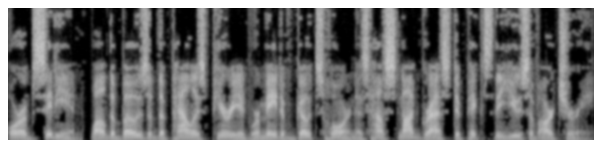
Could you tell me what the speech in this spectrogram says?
or obsidian, while the bows of the Palace period were made of goat's horn as how Snodgrass depicts the use of archery.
